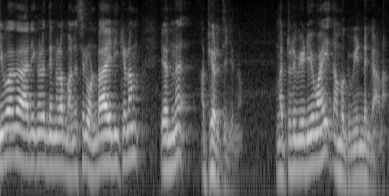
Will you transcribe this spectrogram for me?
ഈ വക കാര്യങ്ങൾ നിങ്ങളുടെ മനസ്സിലുണ്ടായിരിക്കണം എന്ന് അഭ്യർത്ഥിക്കുന്നു. മറ്റൊരു വീഡിയോയുമായി നമുക്ക് വീണ്ടും കാണാം.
